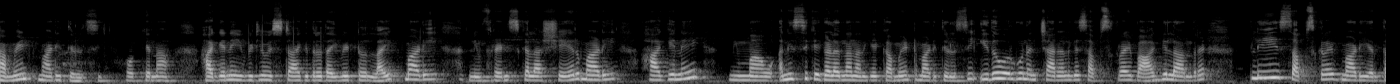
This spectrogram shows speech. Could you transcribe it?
ಕಮೆಂಟ್ ಮಾಡಿ ತಿಳಿಸಿ, ಓಕೆನಾ? ಹಾಗೆಯೇ ಈ ವಿಡಿಯೋ ಇಷ್ಟ ಆಗಿದ್ರೆ ದಯವಿಟ್ಟು ಲೈಕ್ ಮಾಡಿ, ನಿಮ್ಮ ಫ್ರೆಂಡ್ಸ್ಗೆಲ್ಲ ಶೇರ್ ಮಾಡಿ ಹಾಗೆಯೇ ನಿಮ್ಮ ಅನಿಸಿಕೆಗಳನ್ನು ನನಗೆ ಕಮೆಂಟ್ ಮಾಡಿ ತಿಳಿಸಿ. ಇದುವರೆಗೂ ನನ್ನ ಚಾನಲ್ಗೆ ಸಬ್ಸ್ಕ್ರೈಬ್ ಆಗಿಲ್ಲ ಅಂದರೆ ಪ್ಲೀಸ್ ಸಬ್ಸ್ಕ್ರೈಬ್ ಮಾಡಿ ಅಂತ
